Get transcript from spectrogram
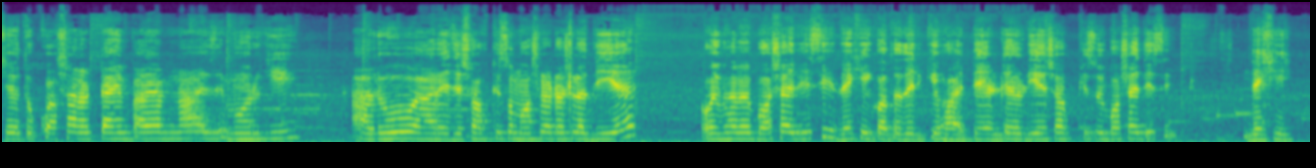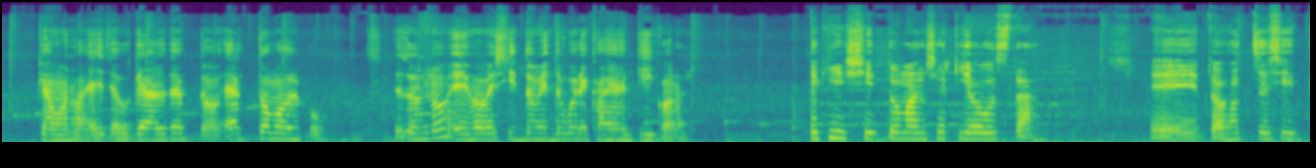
সেহেতু কষানোর টাইম পাইলাম না, এই যে মুরগি, আলু আর এই যে সব কিছু মশলা টশলা দিয়ে ওইভাবে বসাই দিছি দেখি কতদিন কি হয়, তেল টেল দিয়ে সব কিছু বসাই দিছি দেখি কেমন হয়। এই যে গ্যাস একদম একদম অল্প। এজন্য এইভাবে সিদ্ধ মিদ্ধ করে খায় আর কি করার। দেখি সিদ্ধ মাংসের কি অবস্থা? এই তো হচ্ছে সিদ্ধ।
